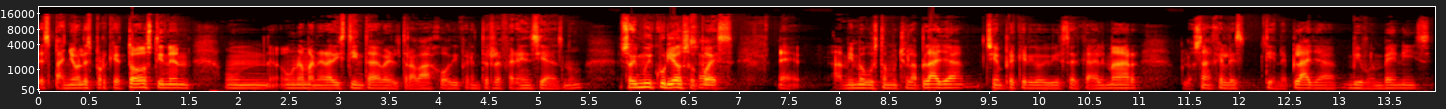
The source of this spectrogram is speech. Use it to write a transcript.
españoles, porque todos tienen una manera distinta de ver el trabajo, diferentes referencias, ¿no? Soy muy curioso, pues. Eh, a mí me gusta mucho la playa, siempre he querido vivir cerca del mar. Los Ángeles tiene playa, vivo en Venice,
